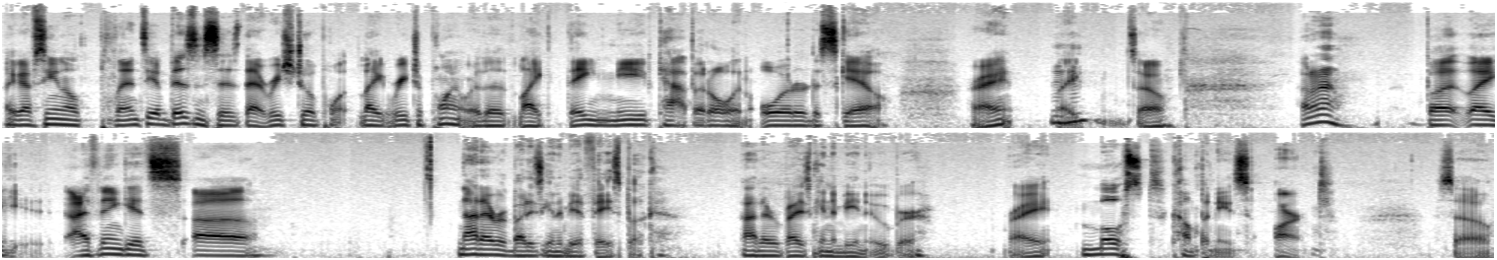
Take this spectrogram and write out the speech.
Like I've seen a, plenty of businesses that reach to a point, like reach a point where the like they need capital in order to scale, right? Like so, I don't know, but like I think it's uh, not everybody's going to be a Facebook, not everybody's going to be an Uber, right? Most companies aren't, so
